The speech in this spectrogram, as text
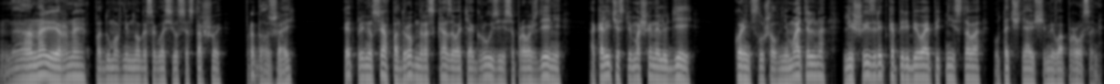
«Да, наверное», — подумав немного, согласился старшой. Продолжай. Хэт принялся подробно рассказывать о Грузии сопровождении, о количестве машин и людей. Корень слушал внимательно, лишь изредка перебивая Пятнистого уточняющими вопросами.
